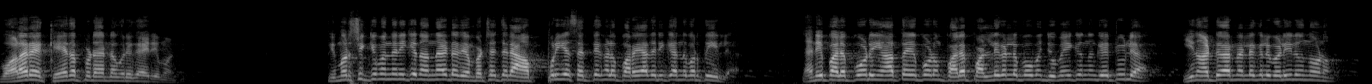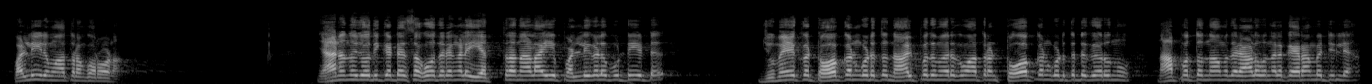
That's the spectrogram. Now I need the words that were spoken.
വളരെ ഖേദപ്പെടേണ്ട ഒരു കാര്യമാണ്. വിമർശിക്കുമെന്ന് എനിക്ക് നന്നായിട്ട് അറിയാം പക്ഷെ ചില അപ്രിയ സത്യങ്ങൾ പറയാതിരിക്കാൻ നിവർത്തിയില്ല ഈ പലപ്പോഴും യാത്ര ചെയ്യപ്പോഴും പല പള്ളികളിൽ പോകുമ്പോൾ ജുമയ്ക്കൊന്നും കയറ്റൂല ഈ നാട്ടുകാരനല്ലെങ്കിൽ വെളിയിൽ നിന്നോണം. പള്ളിയിൽ മാത്രം കൊറോണ. ഞാനൊന്ന് ചോദിക്കട്ടെ സഹോദരങ്ങളെ എത്ര നാളായി പള്ളികൾ പൂട്ടിയിട്ട്? ജുമയ്ക്ക് ടോക്കൺ കൊടുത്ത് നാൽപ്പത് പേർക്ക് മാത്രം ടോക്കൺ കൊടുത്തിട്ട് കയറുന്നു നാൽപ്പത്തൊന്നാമത് ഒരാൾ വന്നാൽ കയറാൻ പറ്റില്ല.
